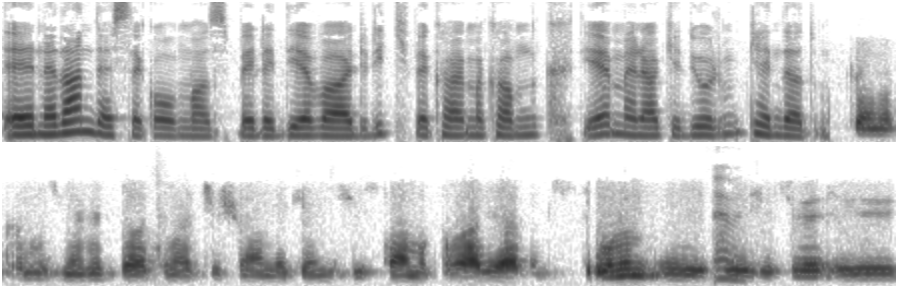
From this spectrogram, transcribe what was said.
e, neden destek olmaz belediye, valilik ve kaymakamlık diye merak ediyorum kendi adıma. Kaymakamımız Mehmet Bahattin Arçı şu anda kendisi İstanbul Vali Yardımcısı. Onun e, projesi ve e,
